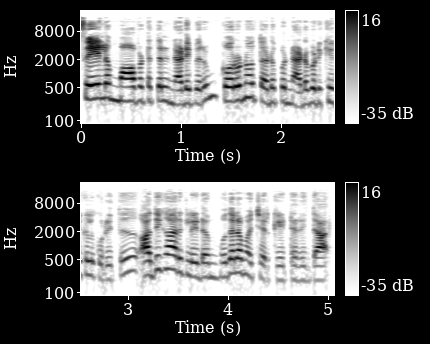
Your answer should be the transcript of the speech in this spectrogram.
சேலம் மாவட்டத்தில் நடைபெறும் கொரோனா தடுப்பு நடவடிக்கைகள் குறித்து அதிகாரிகளிடம் முதலமைச்சர் கேட்டறிந்தார்.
